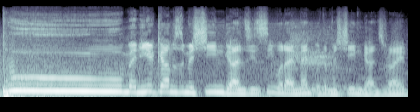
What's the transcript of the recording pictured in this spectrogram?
Boom! And here comes the machine guns. You see what I meant with the machine guns, right?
